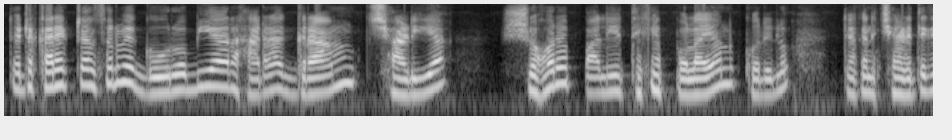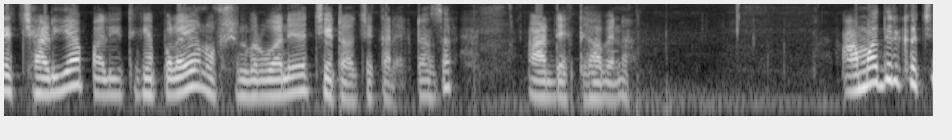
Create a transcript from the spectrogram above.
তো এটা কারেক্ট আনসার হবে। গৌরবী আর হারা গ্রাম ছাড়িয়া শহরে পালিয়ে থেকে পলায়ন করিল। তো এখানে ছেড়ে থেকে ছাড়িয়া পালিয়ে থেকে পলায়ন অপশন নম্বর ওয়ানে আছে। এটা হচ্ছে কারেক্ট আনসার আর দেখতে হবে না। আমাদের কাছে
